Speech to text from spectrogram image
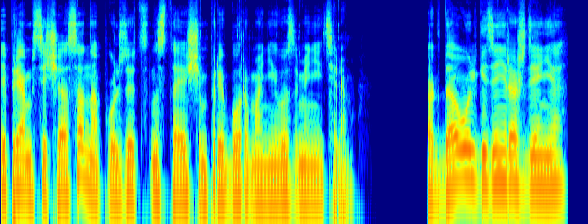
И прямо сейчас она пользуется настоящим прибором, а не его заменителем. Когда у Ольги день рождения?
